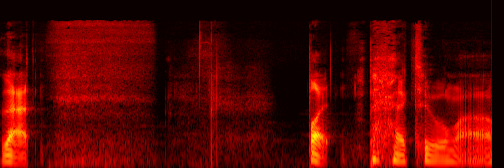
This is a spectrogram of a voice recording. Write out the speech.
that. But back to uh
